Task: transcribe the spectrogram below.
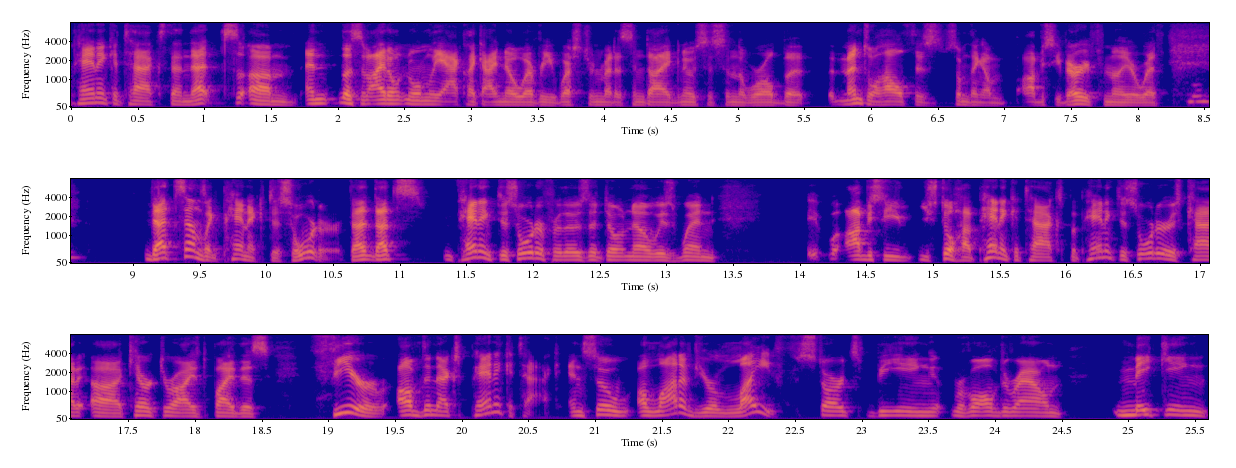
panic attacks then. That's um and listen i don't normally act like i know every western medicine diagnosis in the world but mental health is something i'm obviously very familiar with. Mm-hmm that sounds like panic disorder. That that's panic disorder for those that don't know is when it, obviously you still have panic attacks, but panic disorder is cat, uh, characterized by this fear of the next panic attack, and so a lot of your life starts being revolved around making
